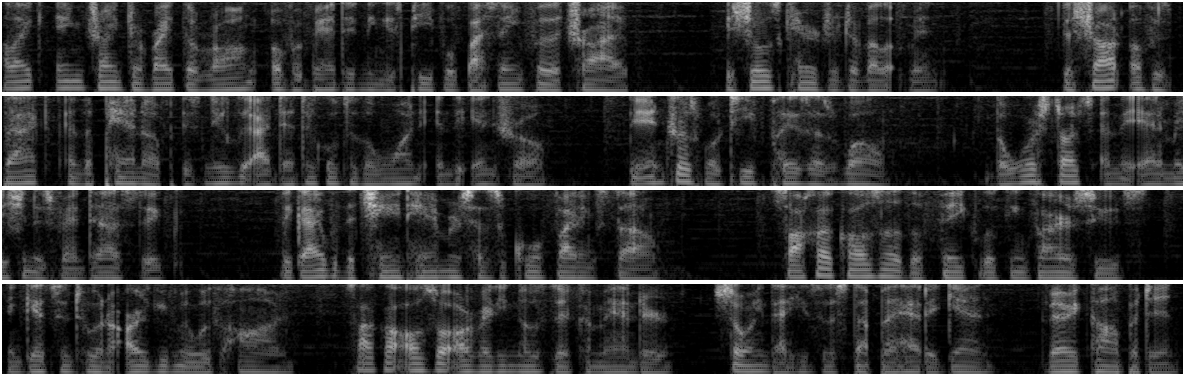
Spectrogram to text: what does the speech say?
I like Aang trying to right the wrong of abandoning his people by staying for the tribe. It shows character development. The shot of his back and the pan up is nearly identical to the one in the intro. The intro's motif plays as well. The war starts and the animation is fantastic. The guy with the chained hammers has a cool fighting style. Sokka calls out the fake looking fire suits and gets into an argument with Han. Sokka also already knows their commander, showing that he's a step ahead again, very competent.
